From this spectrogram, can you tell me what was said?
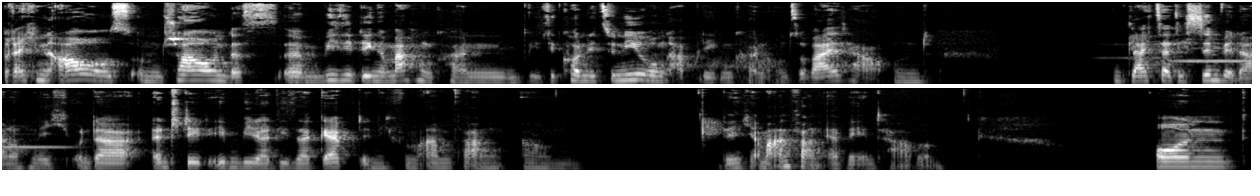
brechen aus und schauen, dass, ähm, wie sie Dinge machen können, wie sie Konditionierung ablegen können und so weiter. Und, und gleichzeitig sind wir da noch nicht. Und da entsteht eben wieder dieser Gap, den ich vom Anfang, ähm, den ich am Anfang erwähnt habe. Und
